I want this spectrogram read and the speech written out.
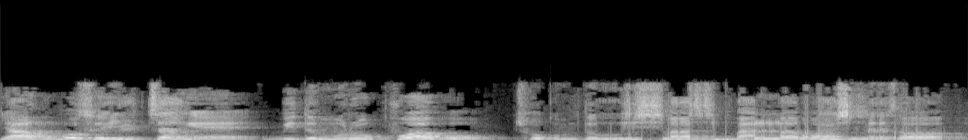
야고보서 1장에 믿음으로 구하고 조금 더 의심하지 말라고 하시면서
